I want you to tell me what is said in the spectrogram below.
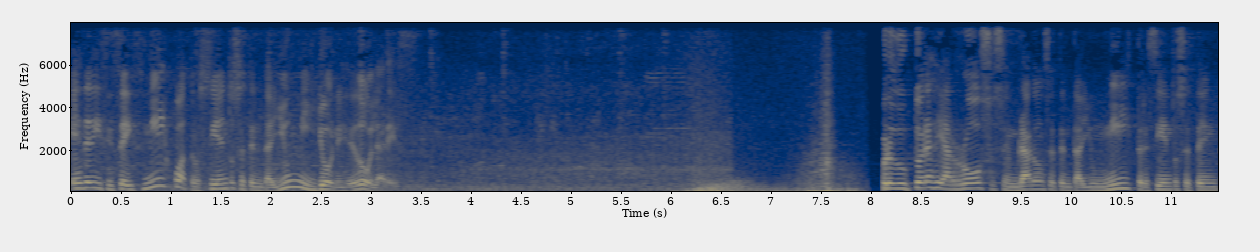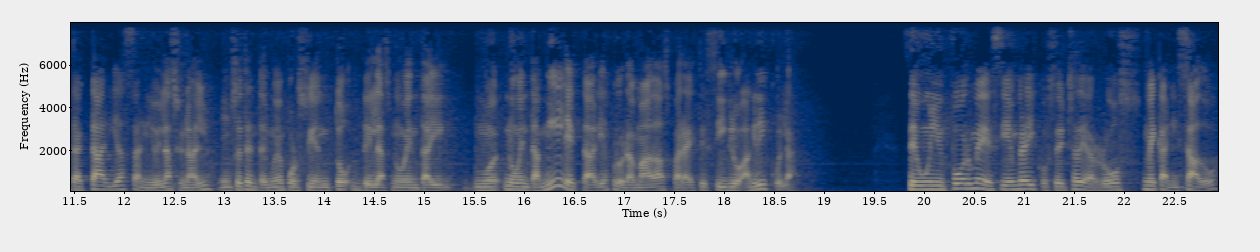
es de 16.471 millones de dólares. Productores de arroz sembraron 71.370 hectáreas a nivel nacional, un 79% de las 90.000 hectáreas programadas para este siglo agrícola. Según el informe de siembra y cosecha de arroz mecanizado,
